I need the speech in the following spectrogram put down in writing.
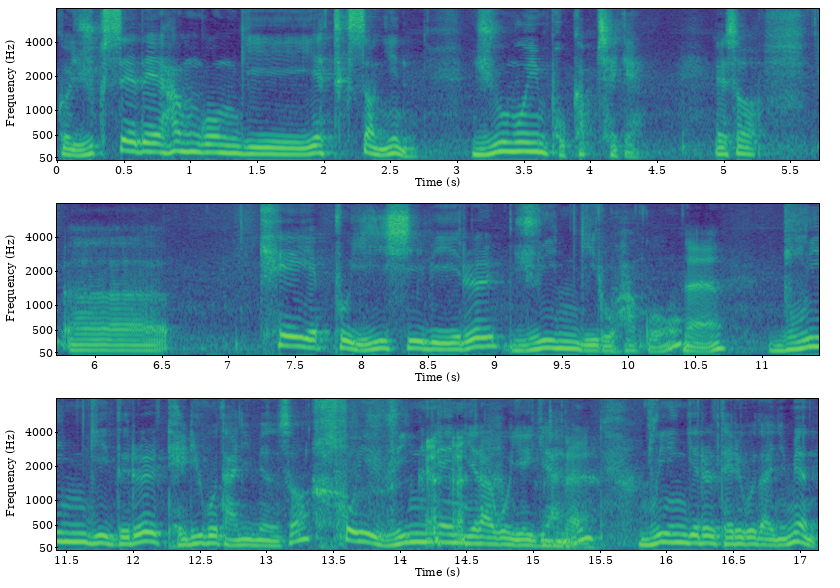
그 6세대 항공기의 특성인 유무인 복합 체계. 그래서 어 KF-22를 유인기로 하고 네. 무인기들을 데리고 다니면서 소위 윙맨이라고 얘기하는 네. 무인기를 데리고 다니면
